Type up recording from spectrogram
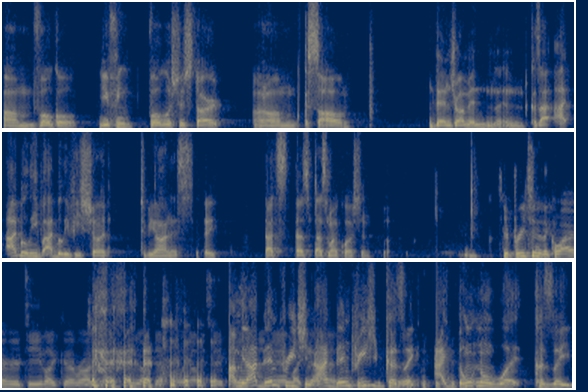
um Vogel? Do you think Vogel should start um Gasol, then Drummond? Because I, I I believe I believe he should. To be honest, like that's that's that's my question. You're preaching to the choir here, T. Like uh, Roger, I'm definitely on the same. I mean, I've been preaching. Like, I've been preaching because like I don't know what because like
